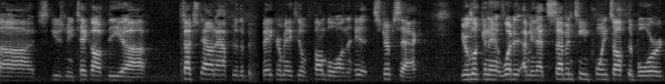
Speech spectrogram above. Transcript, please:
Uh, excuse me, take off the uh, touchdown after the Baker Mayfield fumble on the hit strip sack. You're looking at what I mean. That's 17 points off the board.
